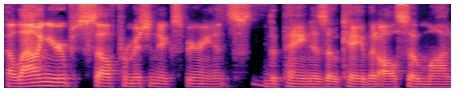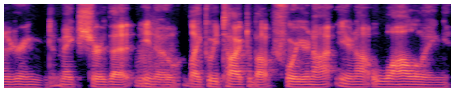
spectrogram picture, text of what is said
allowing yourself permission to experience the pain is okay, but also monitoring to make sure that mm-hmm. you know, like we talked about before, you're not you're not wallowing.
